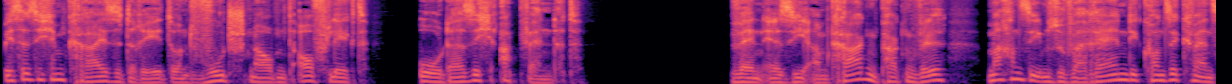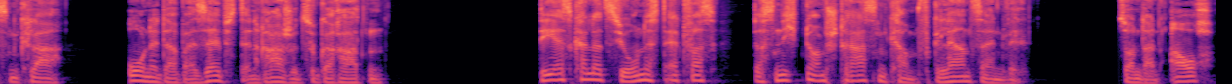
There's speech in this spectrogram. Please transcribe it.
bis er sich im Kreise dreht und wutschnaubend auflegt oder sich abwendet. Wenn er Sie am Kragen packen will, machen Sie ihm souverän die Konsequenzen klar, ohne dabei selbst in Rage zu geraten. Deeskalation ist etwas, das nicht nur im Straßenkampf gelernt sein will, sondern auch,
